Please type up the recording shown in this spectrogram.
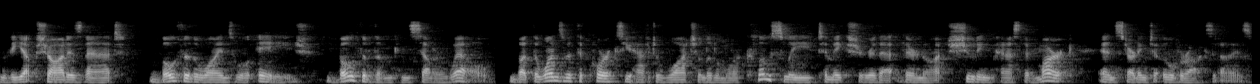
The upshot is that both of the wines will age, both of them can cellar well, but the ones with the corks you have to watch a little more closely to make sure that they're not shooting past their mark and starting to over oxidize.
